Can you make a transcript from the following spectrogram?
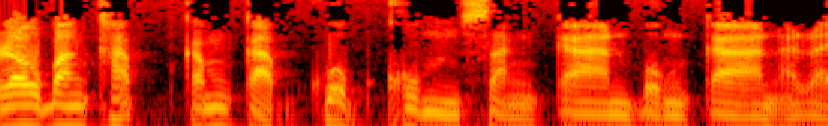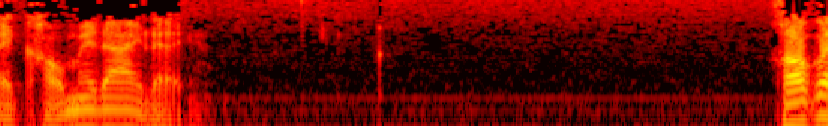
เราบังคับ กำกับควบคุมสั่งการบงการอะไรเขาไม่ได้เลย เขาก็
